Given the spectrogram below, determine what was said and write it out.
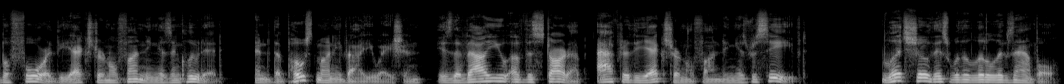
before the external funding is included, and the post-money valuation is the value of the startup after the external funding is received. Let's show this with a little example.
